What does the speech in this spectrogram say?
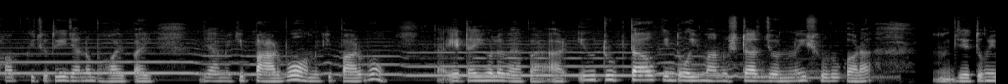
সব কিছুতেই যেন ভয় পাই যে আমি কি পারব, আমি কি পারব? তা এটাই হলো ব্যাপার। আর ইউটিউবটাও কিন্তু ওই মানুষটার জন্যই শুরু করা যে তুমি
